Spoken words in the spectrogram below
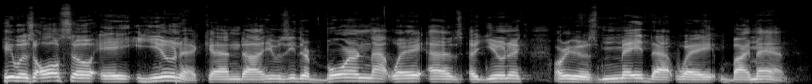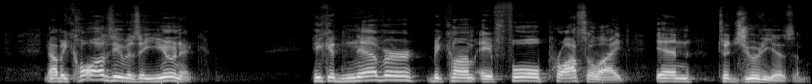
He was also a eunuch, and uh, he was either born that way as a eunuch or he was made that way by man. Now, because he was a eunuch, he could never become a full proselyte into Judaism.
